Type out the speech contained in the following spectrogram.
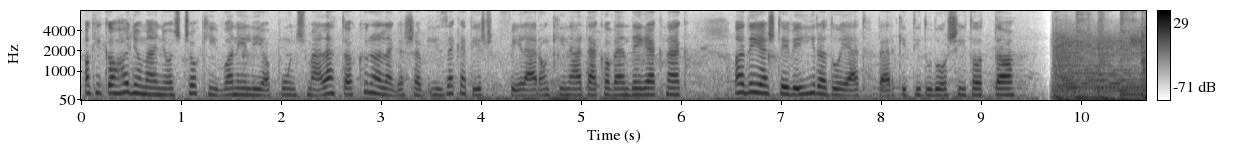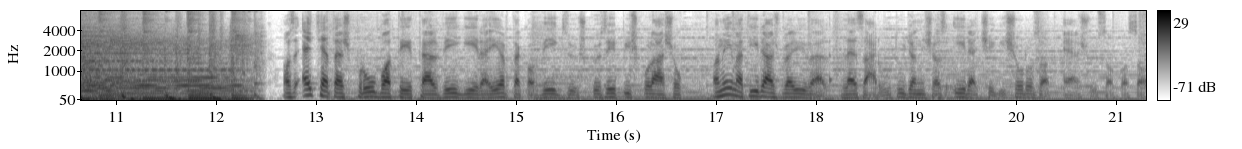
akik a hagyományos csoki, vanília puncs mellett a különlegesebb ízeket is féláron kínálták a vendégeknek. A DSTV híradóját Perkiti tudósította. Az egyhetes próbatétel végére értek a végzős középiskolások, a német írásbelivel lezárult ugyanis az érettségi sorozat első szakasza.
